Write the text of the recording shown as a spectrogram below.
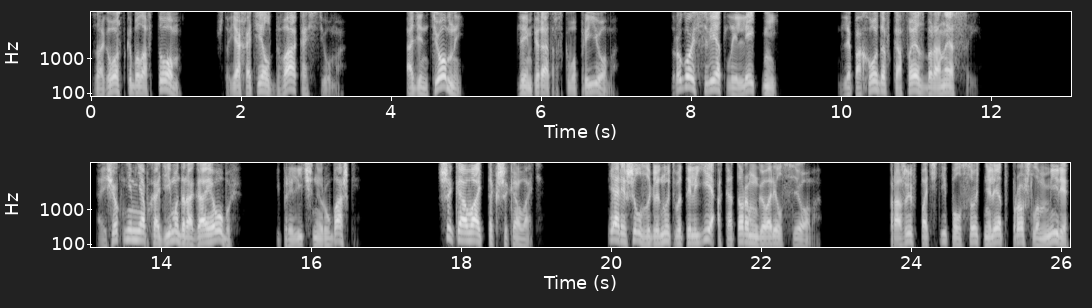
Загвоздка была в том, что я хотел два костюма. Один темный для императорского приема, другой светлый, летний, для похода в кафе с баронессой. А еще к ним необходима дорогая обувь и приличные рубашки. Шиковать так шиковать. Я решил заглянуть в ателье, о котором говорил Сиома. Прожив почти полсотни лет в прошлом мире,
